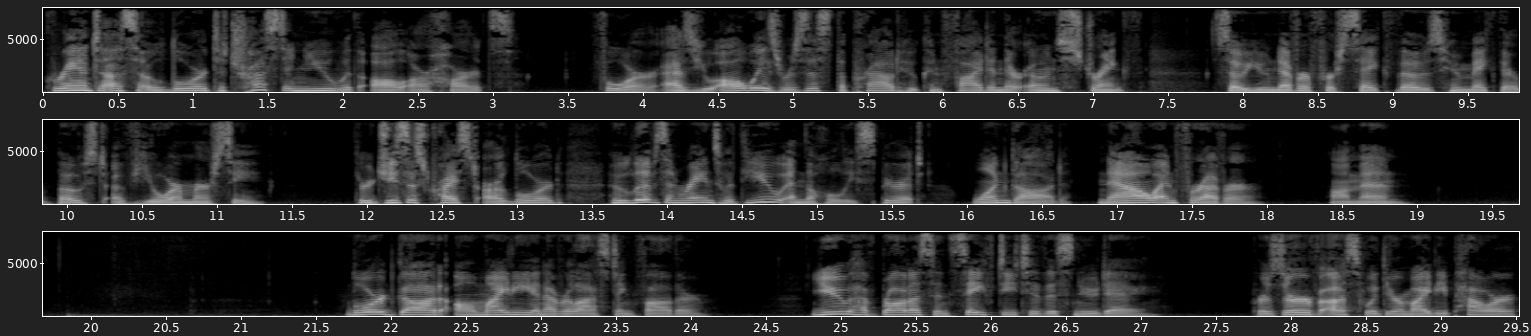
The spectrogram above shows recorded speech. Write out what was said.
Grant us, O Lord, to trust in you with all our hearts. For, as you always resist the proud who confide in their own strength, so you never forsake those who make their boast of your mercy. Through Jesus Christ our Lord, who lives and reigns with you and the Holy Spirit, one God, now and forever. Amen. Lord God, Almighty and everlasting Father, you have brought us in safety to this new day. Preserve us with your mighty power,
